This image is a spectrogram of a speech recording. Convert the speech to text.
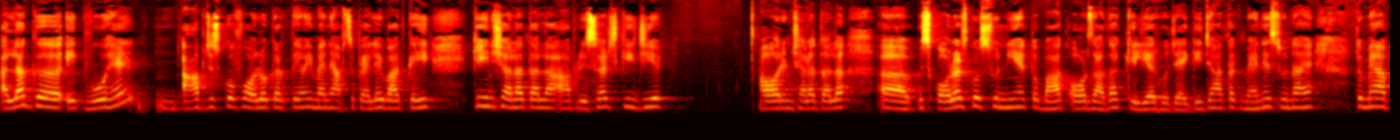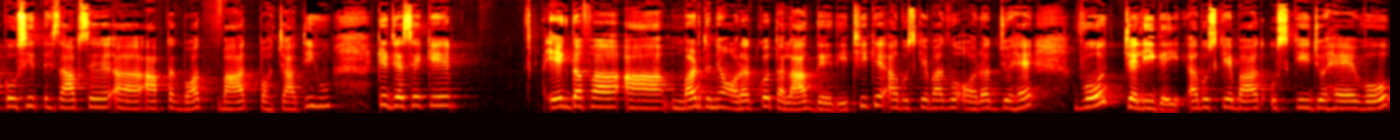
الگ ایک وہ ہے۔ آپ جس کو فالو کرتے ہیں، میں نے آپ سے پہلے بات کہی کہ ان شاء اللہ تعالیٰ آپ ریسرچ کیجیے اور ان شاء اللہ تعالیٰ اسکالرس کو سنیے تو بات اور زیادہ کلیئر ہو جائے گی۔ جہاں تک میں نے سنا ہے، تو میں آپ کو اسی حساب سے آپ تک بہت بات پہنچاتی ہوں کہ جیسے کہ ایک دفعہ مرد نے عورت کو طلاق دے دی، ٹھیک ہے؟ اب اس کے بعد وہ عورت جو ہے، وہ چلی گئی۔ اب اس کے بعد اس کی جو ہے وہ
